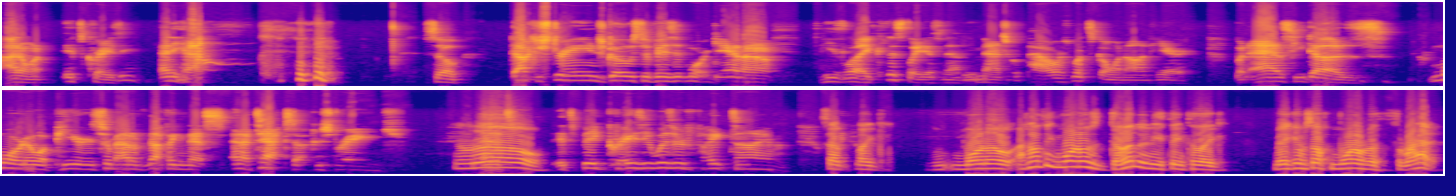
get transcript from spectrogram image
I don't. It's crazy. Anyhow. So Doctor Strange goes to visit Morgana. He's like, this lady doesn't have any magical powers. What's going on here? But as he does, Mordo appears from out of nothingness and attacks Doctor Strange. Oh no! It's big crazy wizard fight time. Except like Mordo, I don't think Mordo's done anything to like make himself more of a threat.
